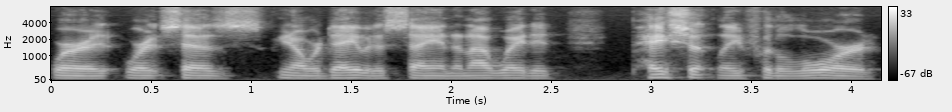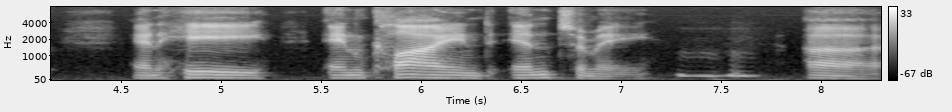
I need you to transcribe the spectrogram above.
where it, where it says, you know, where David is saying, "And I waited patiently for the Lord, and He inclined into me, mm-hmm. uh,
